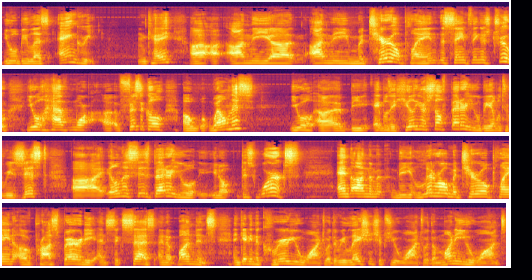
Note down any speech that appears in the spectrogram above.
You will be less angry. Okay, uh, uh on the uh, on the material plane, the same thing is true. You will have more uh, physical uh, wellness you will uh, be able to heal yourself better. You will be able to resist uh, illnesses better. You will, you know, this works. And on the, the literal material plane of prosperity and success and abundance and getting the career you want or the relationships you want or the money you want,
